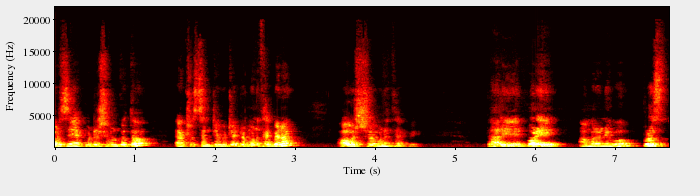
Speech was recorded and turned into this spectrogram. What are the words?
বলছে, এক মিটার সমান কত? একশো সেন্টিমিটার। এটা মনে থাকবে না? অবশ্যই মনে থাকবে। তাহলে এরপরে আমরা নেব প্রস্থ।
